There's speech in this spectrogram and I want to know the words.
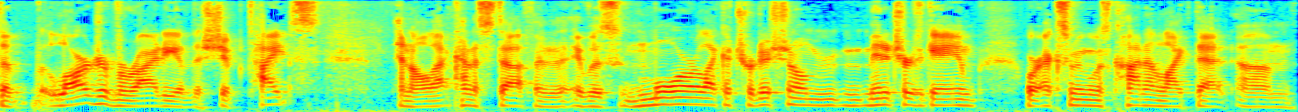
the larger variety of the ship types and all that kind of stuff. And it was more like a traditional miniatures game where x-wing was kind of like that um,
